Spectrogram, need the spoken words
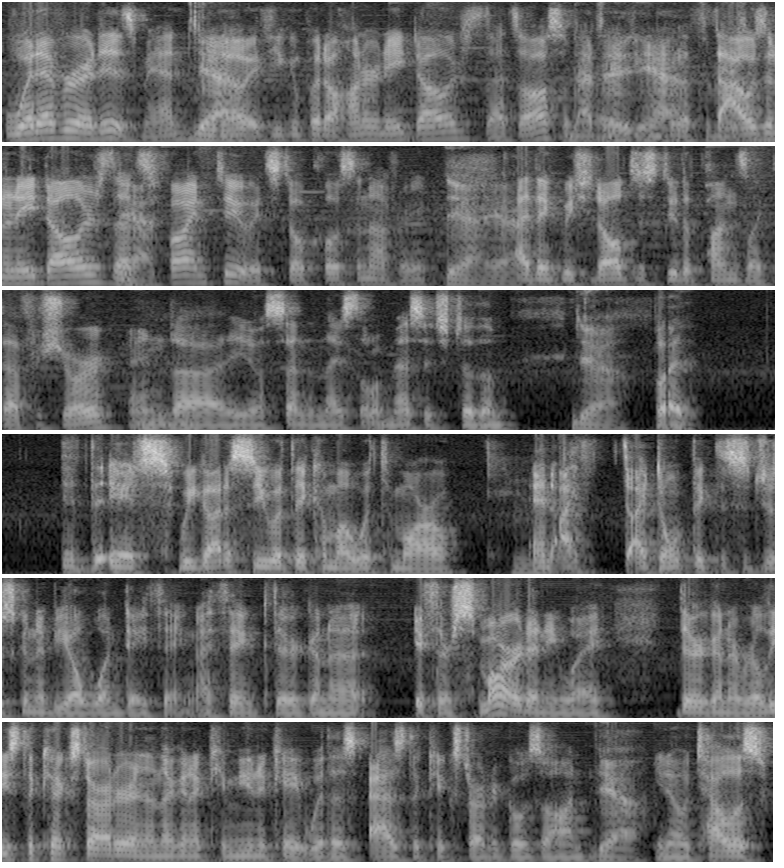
whatever it is, man. Yeah. You know, if you can put 108 dollars, that's awesome. That's right? it. If you yeah, can put $1,008, that's Yeah. fine too. It's still close enough, right? yeah, yeah. I think we should all just do the puns like that for sure, and Mm-hmm. uh, you know, send a nice little message to them. yeah. But it, it's we got to see what they come out with tomorrow, Hmm. and I I don't think this is just going to be a one day thing. I think they're gonna, if they're smart anyway, they're gonna release the Kickstarter and then they're gonna communicate with us as the Kickstarter goes on. Yeah. You know, tell us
